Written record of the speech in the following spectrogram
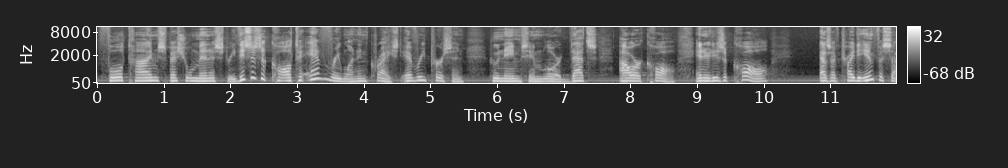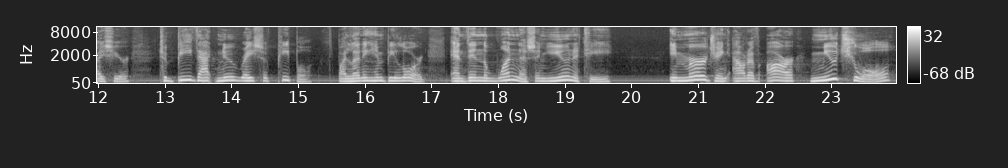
full time special ministry. This is a call to everyone in Christ, every person who names him Lord. That's our call. And it is a call, as I've tried to emphasize here, to be that new race of people by letting him be Lord. And then the oneness and unity emerging out of our mutual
